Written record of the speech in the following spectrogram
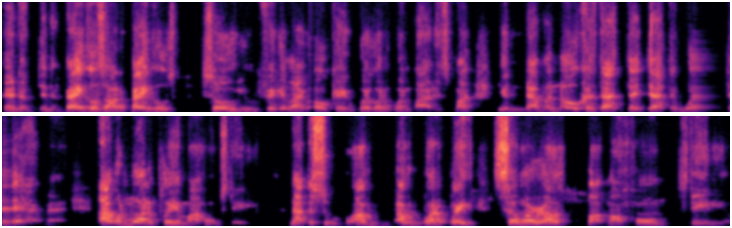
and the, and the Bengals are the Bengals. So you figure like, okay, we're going to win by this month. You never know because that that that the win there, man. I wouldn't want to play in my home stadium, not the Super Bowl. I would I would want to play somewhere else but my home stadium.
